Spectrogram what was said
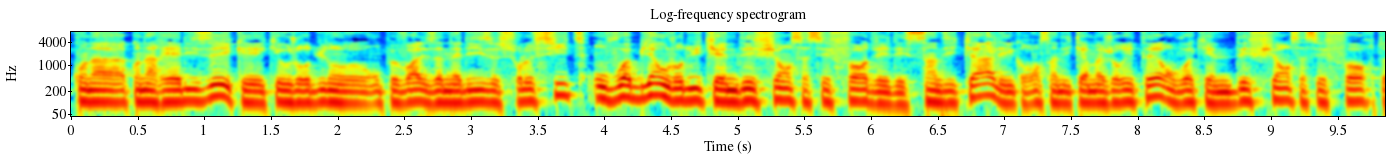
qu'on a, qu'on a réalisé et qui est, aujourd'hui, on peut voir les analyses sur le site? On voit bien aujourd'hui qu'il y a une défiance assez forte des, des syndicats, les grands syndicats majoritaires. On voit qu'il y a une défiance assez forte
